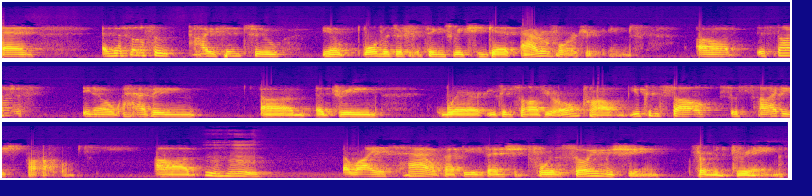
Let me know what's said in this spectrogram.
And and this also ties into, you know, all the different things we can get out of our dreams. Uh, it's not just, you know, having um, a dream where you can solve your own problem. You can solve society's problems. Uh, mm-hmm. Elias Howe got the invention for the sewing machine from a dream.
